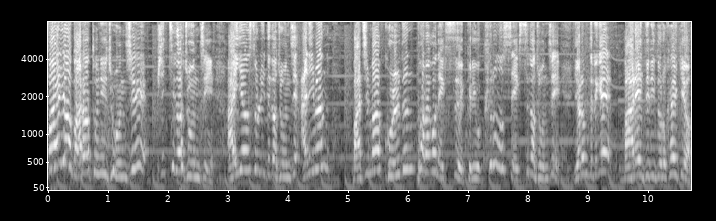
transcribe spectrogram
파이어 마라톤이 좋은지 비트가 좋은지 아이언 솔리드가 좋은지 아니면 마지막 골든 파라곤 X 그리고 크로노스 X가 좋은지 여러분들에게 말해드리도록 할게요.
